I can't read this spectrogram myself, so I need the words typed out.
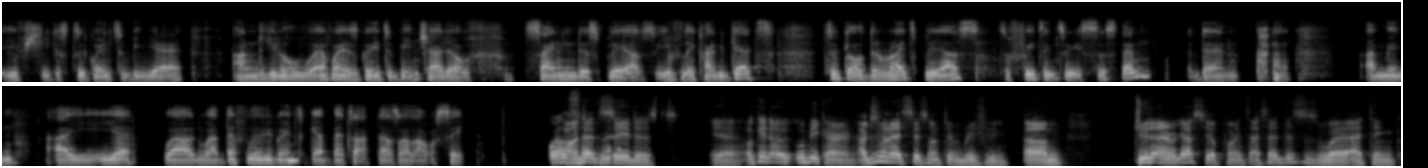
if she's still going to be here and you know whoever is going to be in charge of signing these players if they can get took out the right players to fit into his system then I mean I yeah well we're definitely going to get better that's all I will say Well I wanted said, to say this. Yeah. Okay, no, Oubi Karen. I just wanted to say something briefly. Um, Judah, in regards to your point, I said this is where I think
